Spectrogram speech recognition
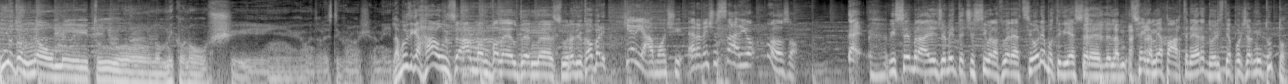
You don't know me, tu non mi conosci. Come dovresti conoscermi? La musica House Armand Van Helden su Radio Company. Chiariamoci, era necessario? Non lo so. Eh, mi sembra leggermente eccessiva la tua reazione. Potevi essere. la- sei la mia partner, dovresti appoggiarmi in tutto.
